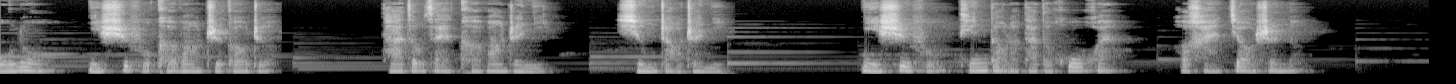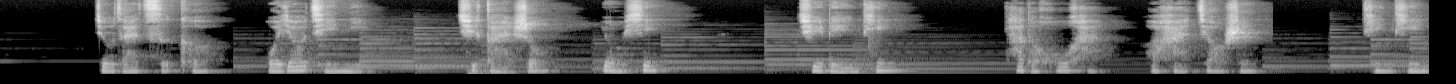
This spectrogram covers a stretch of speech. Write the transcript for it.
无论你是否渴望至高者，他都在渴望着你，寻找着你。你是否听到了他的呼唤和喊叫声呢？就在此刻，我邀请你去感受，用心去聆听他的呼喊和喊叫声，听听。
